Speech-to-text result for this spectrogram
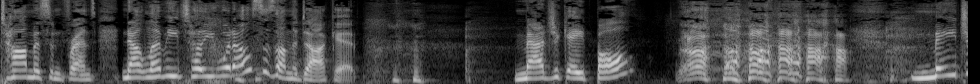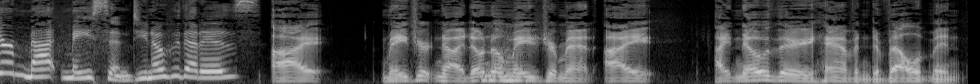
Thomas and Friends. Now let me tell you what else is on the docket. Magic Eight Ball. Major Matt Mason. Do you know who that is? I major. No, I don't know Major Matt. I I know they have in development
